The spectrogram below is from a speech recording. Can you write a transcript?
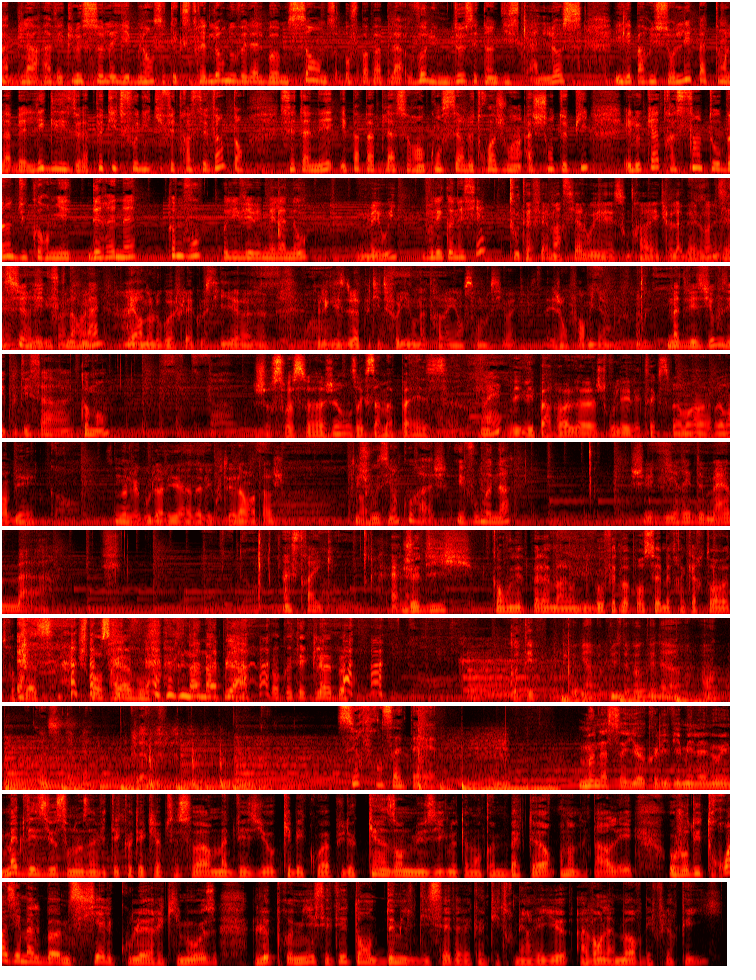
Papa Plat avec Le Soleil est blanc, cet extrait de leur nouvel album Sounds of Papa Plat volume 2, c'est un disque à l'os. Il est paru sur l'épatant label L'église de la petite folie qui fait tracer 20 ans cette année et Papa Plat sera en concert le 3 juin à Chantepie et le 4 à Saint-Aubin du Cormier. Des Rennais, comme vous, Olivier Mélano. Mais oui. Vous les connaissiez? Tout à fait, Martial, oui, et son travail avec le label. Ouais, Bien sûr, les disques normales. Et Arnaud Le Gofflec aussi, euh, de l'église de la Petite Folie, on a travaillé ensemble aussi, ouais. C'est des gens formidables. Ouais. Matt vous écoutez ça comment? Je reçois ça, j'ai- on dirait que ça m'apaise. Ouais. Les, les paroles, euh, je trouve les, les textes vraiment, vraiment bien. Ça me donne le goût d'aller d'aller écouter davantage. Je vous y encourage. Et vous, Mona? Je dirais de même. euh, Un strike. Jeudi, quand vous n'êtes pas là, Marion Guilbault, faites-moi penser à mettre un carton à votre place. Je penserai à vous. Papa Plat. Dans Côté Club. Côté Je veux bien un peu plus de vocodeur. Encore, s'il te plaît. club. Sur France Inter. Mona Soyoc, Olivier Mélano et Matt Vezio sont nos invités côté club ce soir. Matt Vezio, québécois, plus de 15 ans de musique, notamment comme batteur. On en a parlé. Aujourd'hui, troisième album, Ciel, couleur, échymose. Le premier, c'était en 2017 avec un titre merveilleux, Avant la mort des fleurs cueillies.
